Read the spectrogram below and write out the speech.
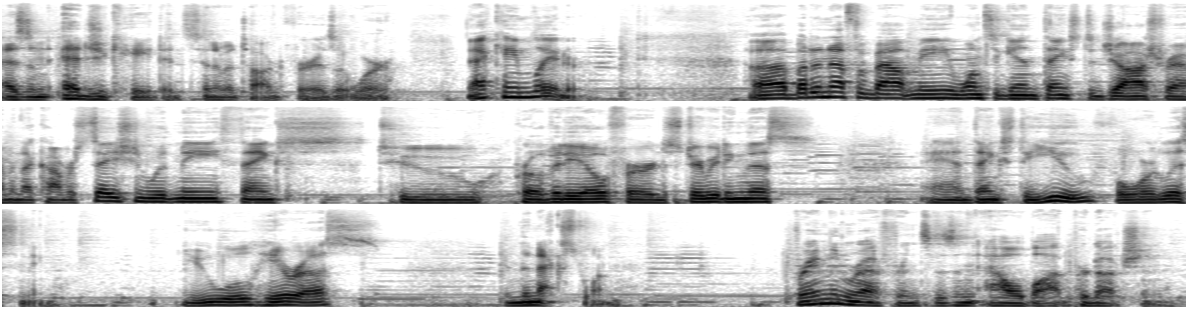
as an educated cinematographer, as it were. That came later. Uh, but enough about me. Once again, thanks to Josh for having that conversation with me. Thanks to Pro Video for distributing this. And thanks to you for listening. You will hear us in the next one. Frame and Reference is an Owlbot production.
